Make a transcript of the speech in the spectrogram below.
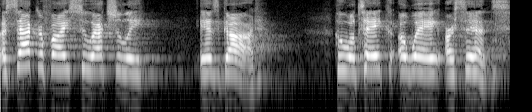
a sacrifice who actually is God, who will take away our sins.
